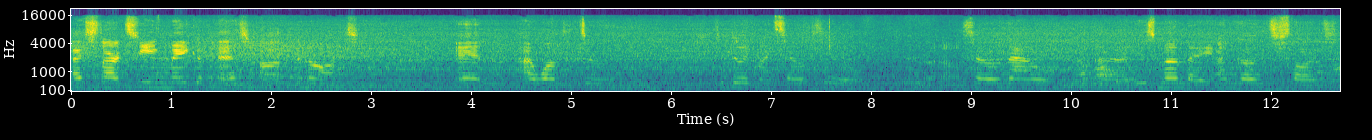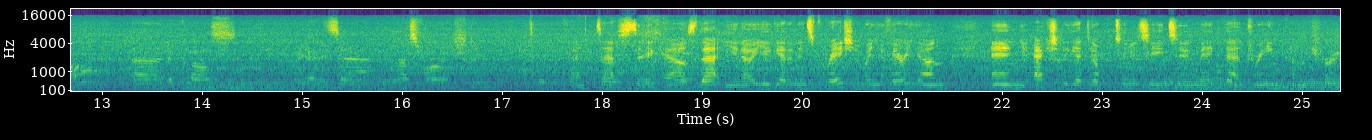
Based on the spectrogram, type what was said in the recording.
I start seeing makeup as an art, and I wanted to to do it myself too. So now, uh, this Monday, I'm going to start uh, the class at uh, House of Orange too. Fantastic. How's that? You know, you get an inspiration when you're very young and you actually get the opportunity to make that dream come true.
